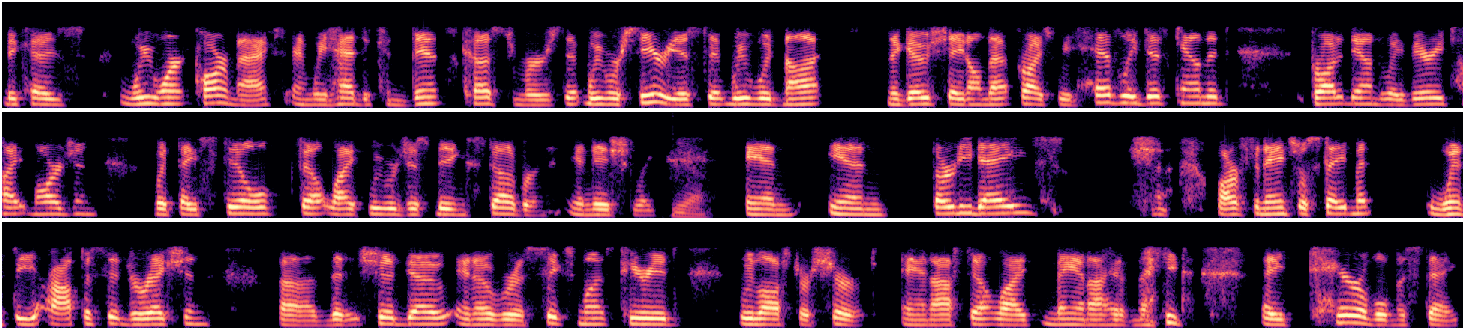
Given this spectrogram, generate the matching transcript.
because we weren't CarMax and we had to convince customers that we were serious, that we would not negotiate on that price. We heavily discounted, brought it down to a very tight margin, but they still felt like we were just being stubborn initially. Yeah. And in 30 days, our financial statement went the opposite direction uh, that it should go. And over a six month period, we lost our shirt. And I felt like, man, I have made a terrible mistake.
